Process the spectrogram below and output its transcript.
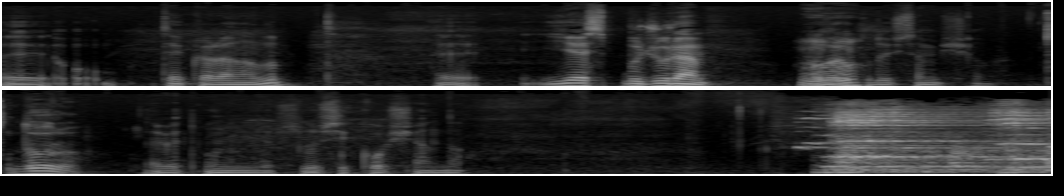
E, tekrar analım. E, yes Bucurem. Doğru okuduysam inşallah. Doğru. Evet bunu biliyoruz. Lusik Koşyan'dan. Oh,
